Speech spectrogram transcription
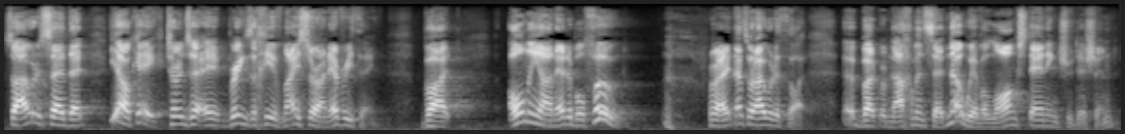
So I would have said that, yeah, okay, it turns it brings a chi of meiser on everything, but only on edible food, right? That's what I would have thought. Uh, but Rav Nachman said, no, we have a long-standing tradition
